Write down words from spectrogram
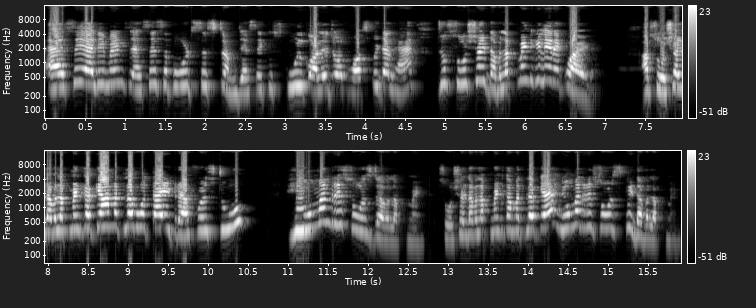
ऐसे एलिमेंट्स, ऐसे सपोर्ट सिस्टम जैसे कि स्कूल कॉलेज और हॉस्पिटल हैं जो सोशल डेवलपमेंट के लिए रिक्वायर्ड है। अब सोशल डेवलपमेंट का क्या मतलब होता है? It refers to human resource development social development का मतलब क्या है? ह्यूमन रिसोर्स की डेवलपमेंट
